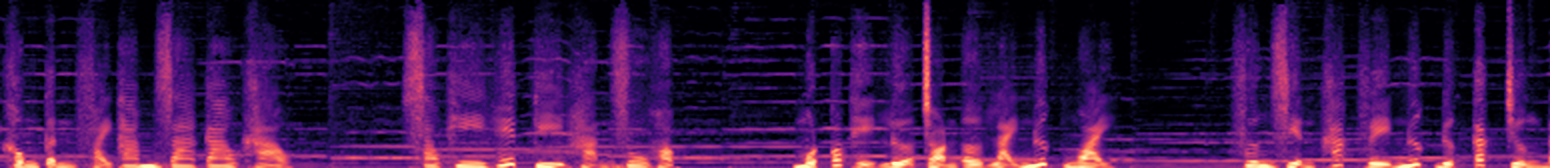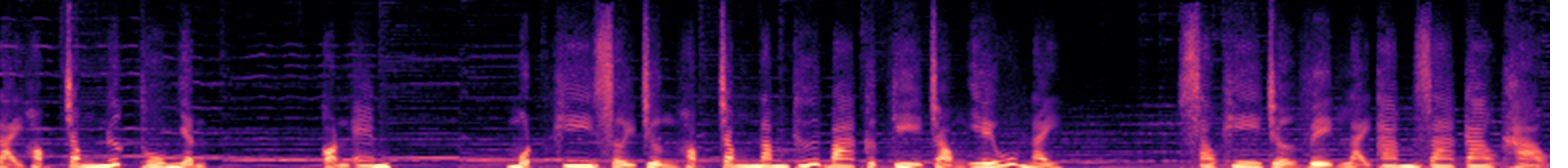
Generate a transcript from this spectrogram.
không cần phải tham gia cao khảo. Sau khi hết kỳ hạn du học, một có thể lựa chọn ở lại nước ngoài. Phương diện khác về nước được các trường đại học trong nước thu nhận. Còn em một khi rời trường học trong năm thứ ba cực kỳ trọng yếu này. Sau khi trở về lại tham gia cao khảo,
